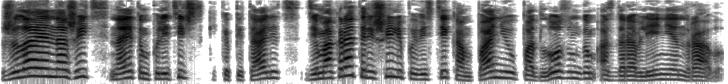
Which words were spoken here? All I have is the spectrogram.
Желая нажить на этом политический капиталец, демократы решили повести кампанию под лозунгом оздоровления нравов.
